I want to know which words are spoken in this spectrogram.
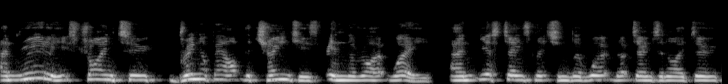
And really, it's trying to bring about the changes in the right way. And yes, James mentioned the work that James and I do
